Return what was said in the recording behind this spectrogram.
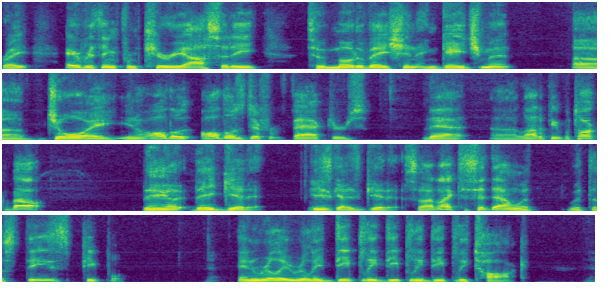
right? Everything from curiosity to motivation, engagement, uh, joy, you know, all those all those different factors that uh, a lot of people talk about. They uh, they get it these guys get it. So I'd like to sit down with with this, these people Yeah. and really, really deeply, deeply, deeply talk Yeah.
